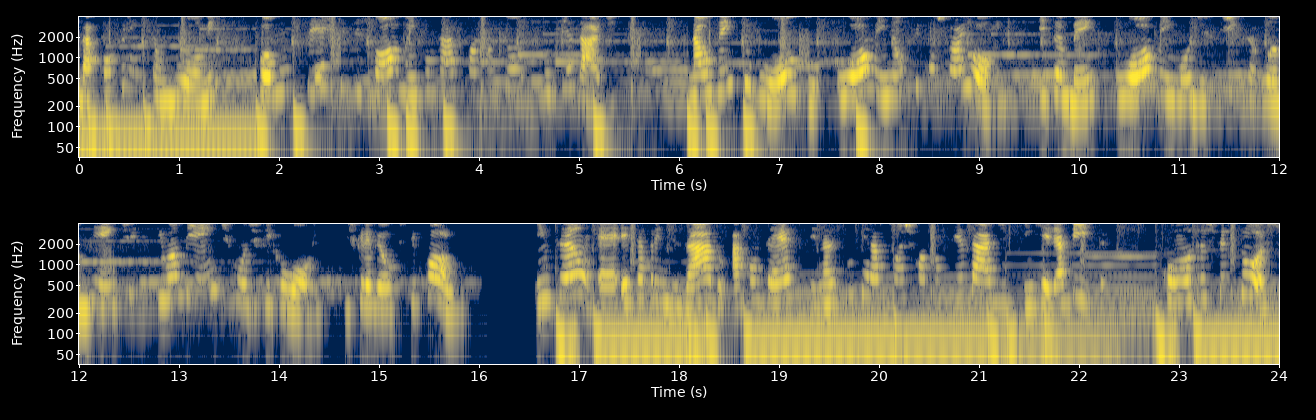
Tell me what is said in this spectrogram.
da compreensão do homem como um ser que se forma em contato com a sociedade. Na ausência do outro, o homem não se constrói homem, e também o homem modifica o ambiente e o ambiente modifica o homem, escreveu o psicólogo. Então, é, esse aprendizado acontece nas interações com a sociedade em que ele habita, com outras pessoas,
